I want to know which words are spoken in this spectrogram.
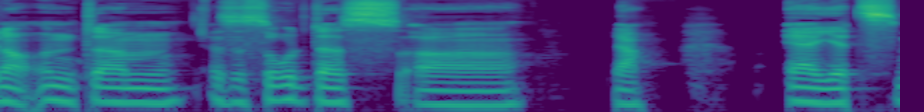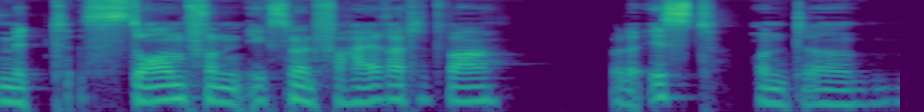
Genau, und ähm, es ist so, dass äh, ja, er jetzt mit Storm von X-Men verheiratet war oder ist und ähm,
